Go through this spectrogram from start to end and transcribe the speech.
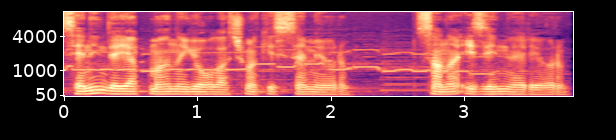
senin de yapmanı yol açmak istemiyorum. Sana izin veriyorum.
